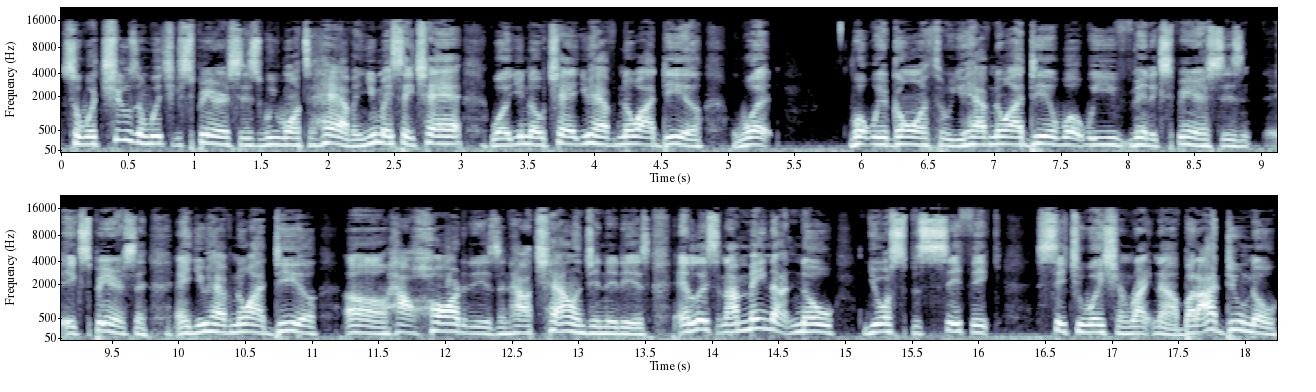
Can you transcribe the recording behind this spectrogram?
So we're choosing which experiences we want to have. And you may say, Chad, well, you know, Chad, you have no idea what what we're going through. You have no idea what we've been experiencing, experiencing, and you have no idea uh, how hard it is and how challenging it is. And listen, I may not know your specific situation right now, but I do know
